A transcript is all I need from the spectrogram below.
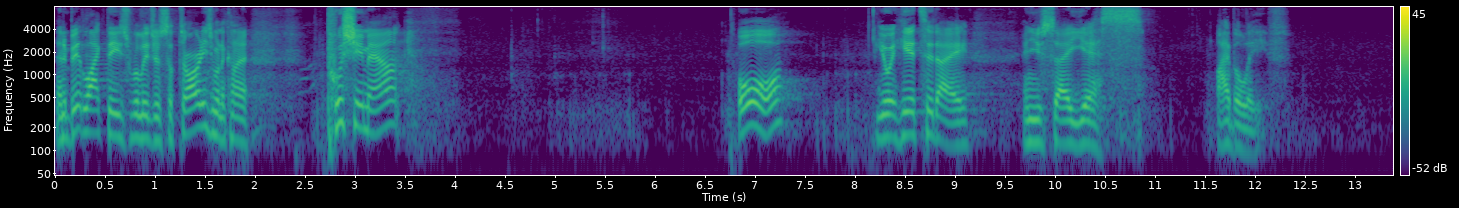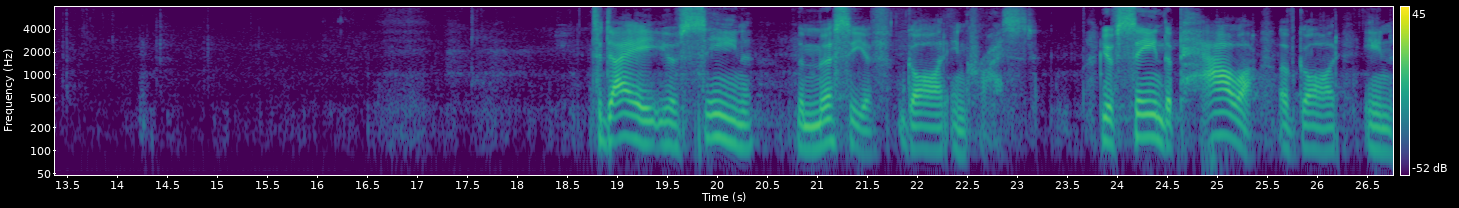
And a bit like these religious authorities, you want to kind of push him out. Or you are here today and you say, Yes, I believe. Today, you have seen the mercy of God in Christ. You have seen the power of God in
